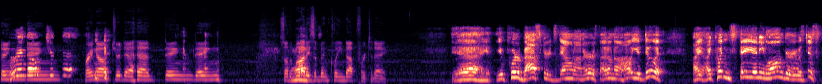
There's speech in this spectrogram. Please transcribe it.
Ding Bring ding. out your Bring out your dead. Ding ding. So the bodies have been cleaned up for today. Yeah, you, you poor bastards down on Earth. I don't know how you do it. I I couldn't stay any longer. It was just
